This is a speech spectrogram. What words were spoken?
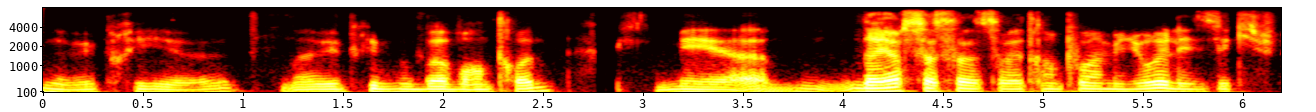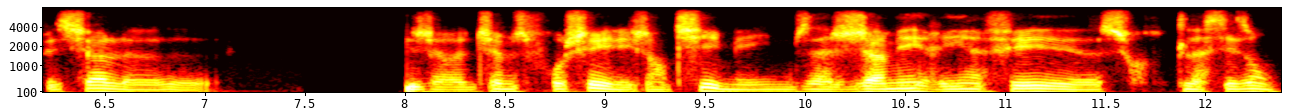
on avait pris, euh, on avait pris Boba Vantron. Mais euh, d'ailleurs, ça, ça, ça va être un point amélioré. Les équipes spéciales, euh, James Prochet, il est gentil, mais il nous a jamais rien fait euh, sur toute la saison.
